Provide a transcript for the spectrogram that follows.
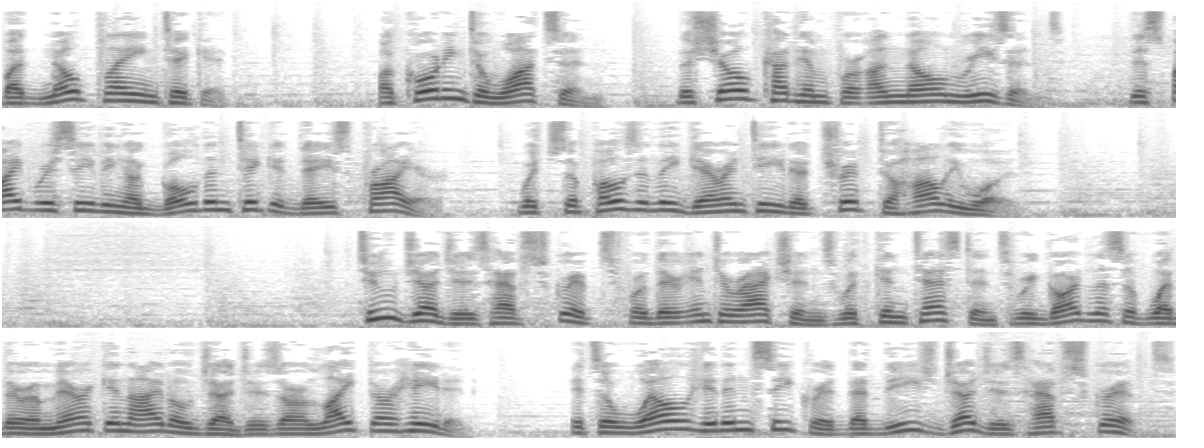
but no plane ticket. According to Watson, the show cut him for unknown reasons, despite receiving a golden ticket days prior, which supposedly guaranteed a trip to Hollywood. Two judges have scripts for their interactions with contestants regardless of whether American Idol judges are liked or hated. It's a well-hidden secret that these judges have scripts.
